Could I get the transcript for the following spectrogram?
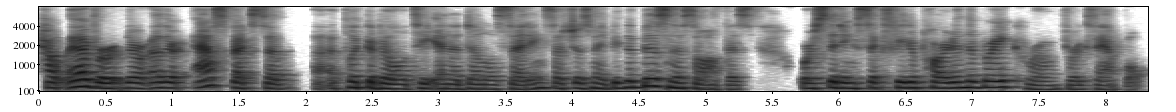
However, there are other aspects of uh, applicability in a dental setting, such as maybe the business office or sitting six feet apart in the break room, for example.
